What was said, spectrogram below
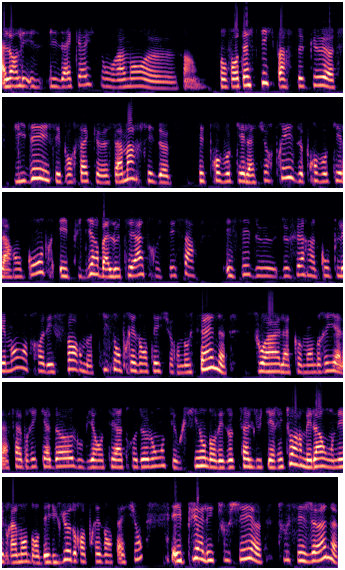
Alors les, les accueils sont vraiment, euh, enfin, sont fantastiques parce que euh, l'idée, et c'est pour ça que ça marche, c'est de, c'est de provoquer la surprise, de provoquer la rencontre, et puis dire, bah le théâtre, c'est ça. Et c'est de, de faire un complément entre les formes qui sont présentées sur nos scènes, soit à la commanderie, à la fabrique à Dole, ou bien au théâtre de Lons, ou sinon dans les autres salles du territoire. Mais là, on est vraiment dans des lieux de représentation. Et puis aller toucher euh, tous ces jeunes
